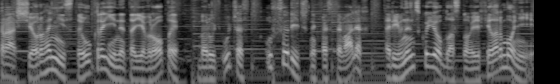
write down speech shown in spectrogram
Кращі органісти України та Європи беруть участь у щорічних фестивалях Рівненської обласної філармонії.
